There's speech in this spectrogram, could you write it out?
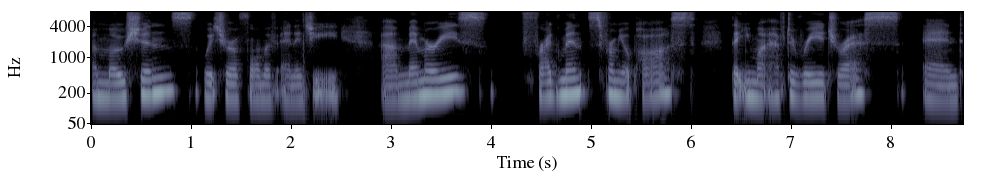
emotions, which are a form of energy, uh, memories, fragments from your past that you might have to readdress and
